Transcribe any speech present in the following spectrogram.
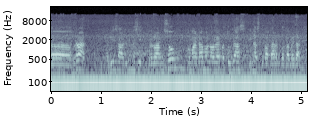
uh, berat. Berlangsung pemadaman oleh petugas Dinas Kebakaran Kota Medan.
